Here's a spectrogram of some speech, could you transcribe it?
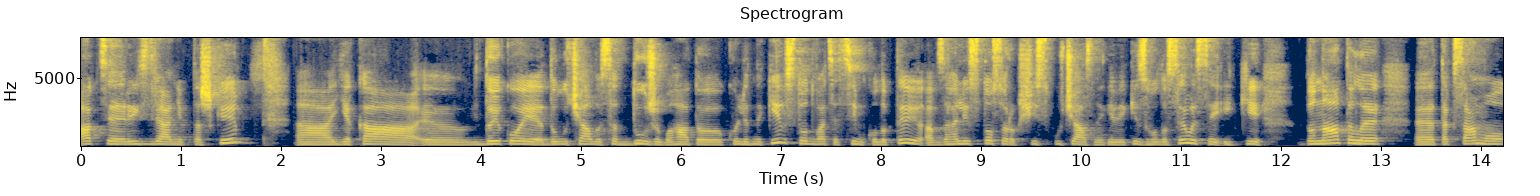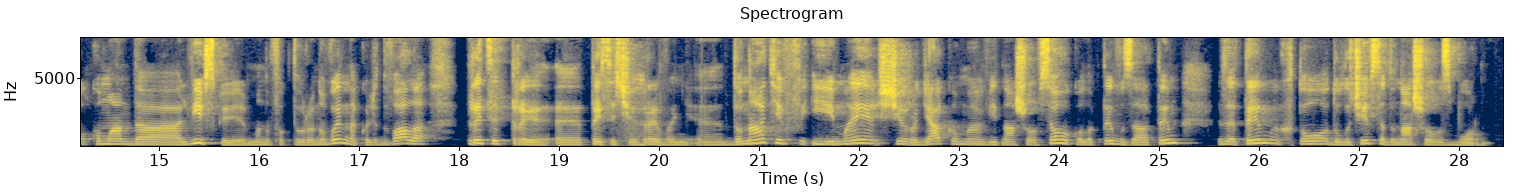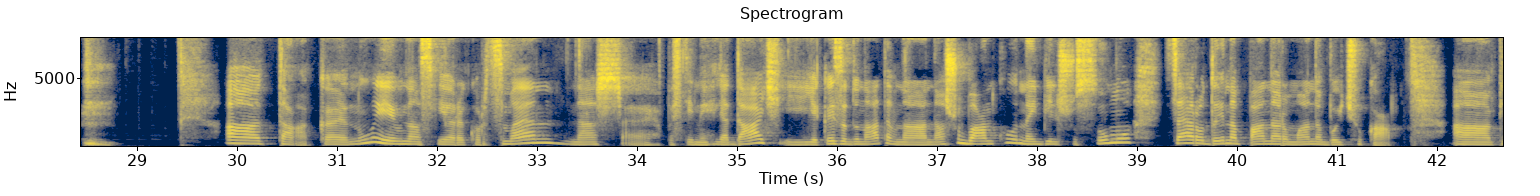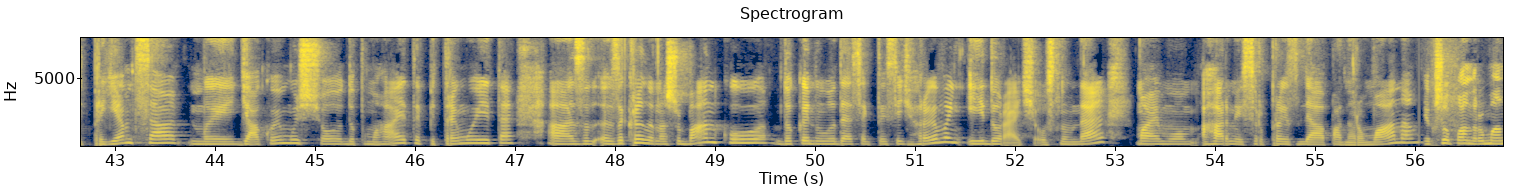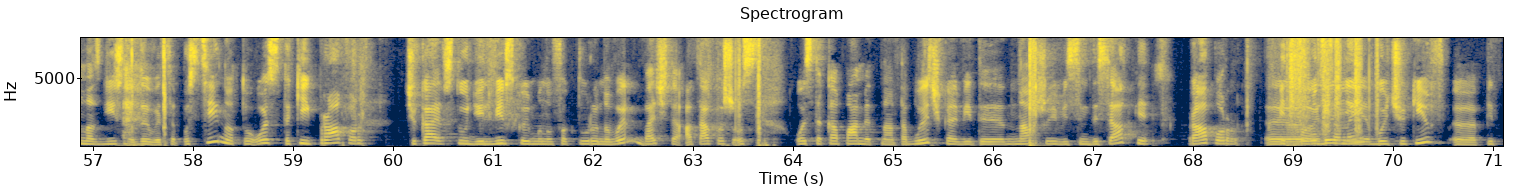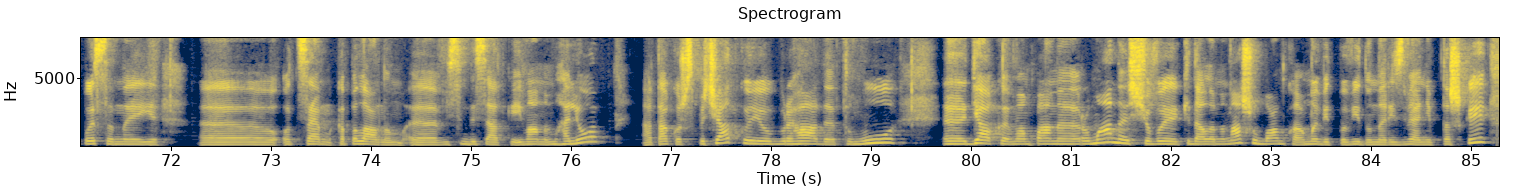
акція Різдвяні пташки, яка, е, до якої долучалося дуже багато колідників, 127 колективів, а взагалі 146 учасників, які зголосилися, які донатили. Е, Так само команда Львівської мануфактури новин наколядувала 33 е, тисячі гривень донатів. І ми щиро дякуємо від нашого всього колективу за тим, за тим, хто долучився до нашого збору. А, так, е, ну і в нас є рекордсмен, наш е, постійний глядач, і який задонатив на нашу банку найбільшу суму. Це родина пана Романа Бойчука. Підприємця, ми дякуємо, що допомагаєте, підтримуєте. Закрили нашу банку, докинули 10 тисяч гривень. І, до речі, основне маємо гарний сюрприз для пана Романа. Якщо пан Роман нас дійсно дивиться постійно, то ось такий прапор чекає в студії Львівської мануфактури новин. Бачите, а також ось, ось така пам'ятна табличка від е, нашої вісімдесятки. Прапор е, Підписаний. Бойчуків, е, підписаний е, отцем капеланом е, вісімдесятки Іваном Гальо. А також з печаткою бригади. Тому е, дякую вам, пане Романе, що ви кидали на нашу банку. А ми відповідно на різдвяні пташки.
